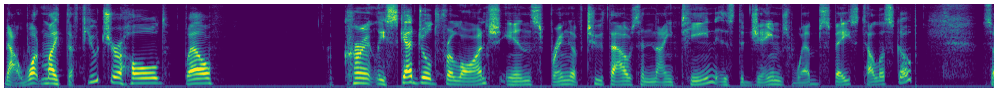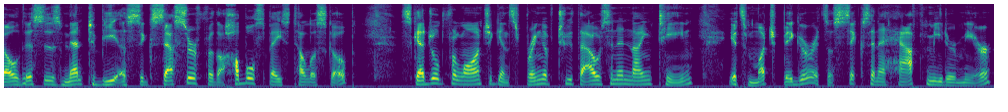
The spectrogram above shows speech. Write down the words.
Now what might the future hold? Well, Currently scheduled for launch in spring of 2019 is the James Webb Space Telescope. So this is meant to be a successor for the Hubble Space Telescope scheduled for launch again spring of 2019. It's much bigger. It's a six and a half meter mirror.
